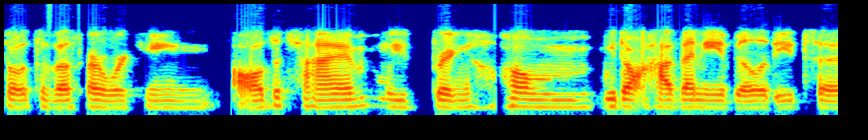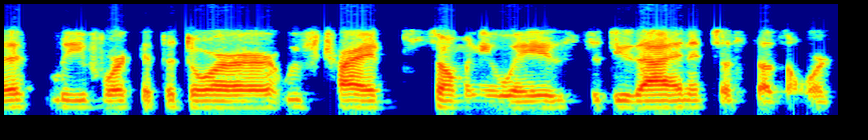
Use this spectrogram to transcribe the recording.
both of us are working all the time. We bring home we don't have any ability to leave work at the door. We've tried so many ways to do that and it just doesn't work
